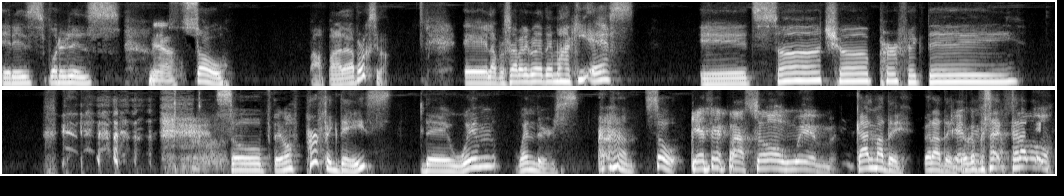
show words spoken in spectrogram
it is what it is. Yeah. So, vamos para la próxima. Eh, la próxima película que tenemos aquí es It's Such a Perfect Day. so, tenemos Perfect Days de Wim Wenders. so, ¿Qué te pasó, Wim? Cálmate, espérate. Tengo que empezar, espérate,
